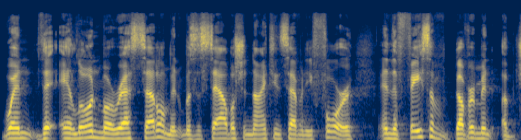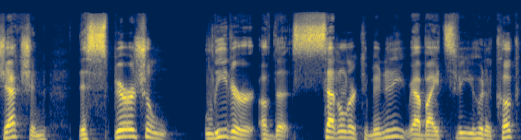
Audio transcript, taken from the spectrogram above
when the Elon Moreh settlement was established in 1974 in the face of government objection, the spiritual leader of the settler community, Rabbi Tzvi Yehuda Kook,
